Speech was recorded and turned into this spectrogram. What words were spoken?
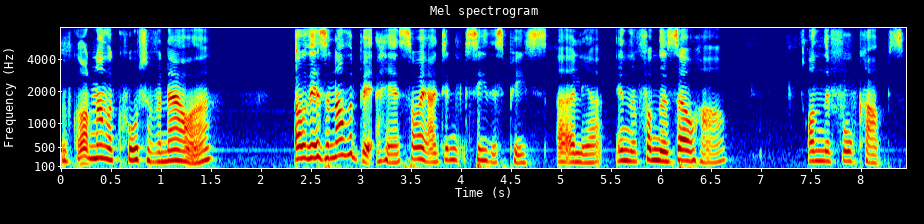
we've got another quarter of an hour. Oh, there's another bit here. Sorry, I didn't see this piece earlier in the from the Zohar on the four cups.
